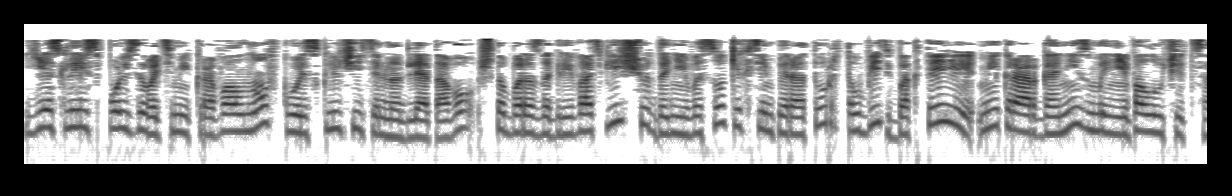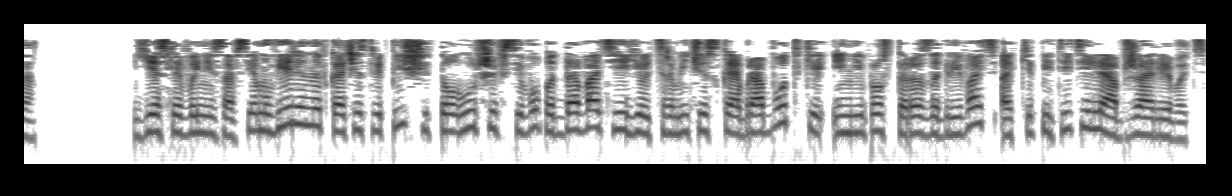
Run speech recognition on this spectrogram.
Если использовать микроволновку исключительно для того, чтобы разогревать пищу до невысоких температур, то убить бактерии, микроорганизмы не получится. Если вы не совсем уверены в качестве пищи, то лучше всего поддавать ее термической обработке и не просто разогревать, а кипятить или обжаривать.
